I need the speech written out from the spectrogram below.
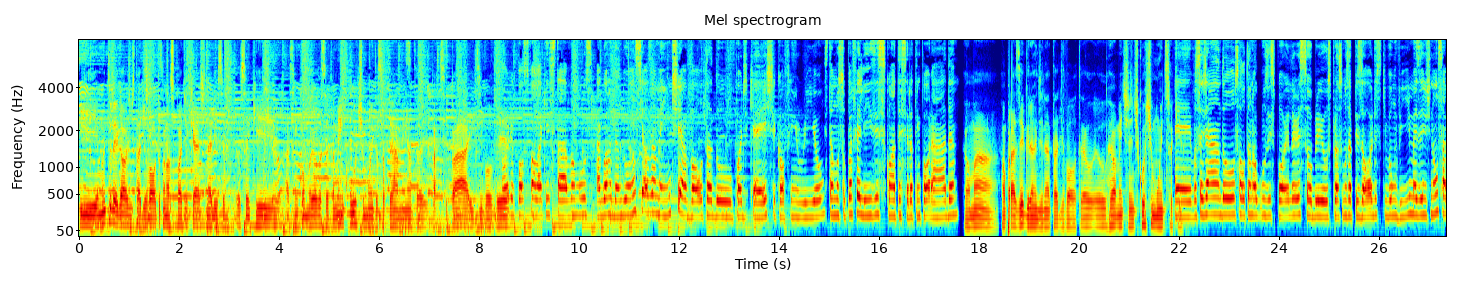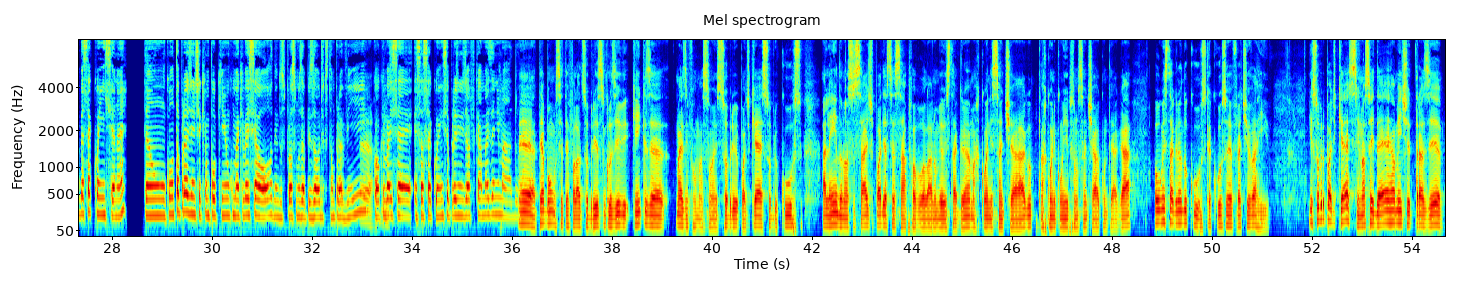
E é muito legal a gente estar de volta com o nosso podcast, né, Alicia? Eu sei que, assim como eu, você também curte muito essa ferramenta e participar e desenvolver. Olha, eu posso falar que estávamos aguardando ansiosamente a volta do podcast Coffee in Real. Estamos super felizes com a terceira temporada. É, uma, é um prazer grande, né, estar de volta. Eu, eu realmente, a gente curte muito isso aqui. É, você já andou soltando alguns spoilers sobre os próximos episódios que vão vir, mas a gente não sabe a sequência, né? Então, conta pra gente aqui um pouquinho como é que vai ser a ordem dos próximos episódios que estão pra vir, É, qual que vai isso. ser essa sequência pra gente já ficar mais animado. É, até bom você ter falado sobre isso. Inclusive, quem quiser mais informações sobre o podcast, sobre o curso, além do nosso site, pode acessar, por favor, lá no meu Instagram, Marcone Santiago, Marcone com Y, Santiago com TH, ou o Instagram do curso, que é Curso Refrativa Rio. E sobre o podcast, sim, nossa ideia é realmente trazer,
